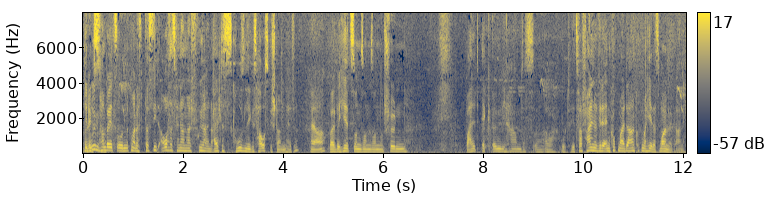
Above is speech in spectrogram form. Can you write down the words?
Hier drüben haben wir jetzt so, guck mal, das, das sieht aus, als wenn da mal früher ein altes, gruseliges Haus gestanden hätte. Ja, Weil wir hier jetzt so einen, so einen, so einen schönen Waldeck irgendwie haben. Das, äh, aber gut, jetzt verfallen wir wieder in, guck mal da und guck mal hier, das wollen wir gar nicht.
